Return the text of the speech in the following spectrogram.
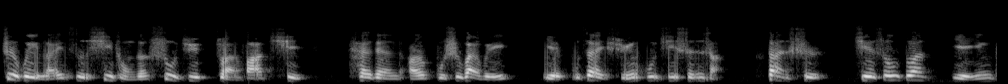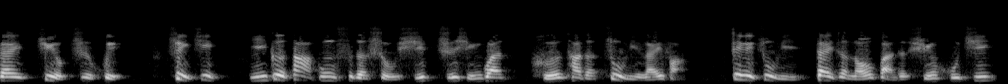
智慧来自系统的数据转发器 headend，而不是外围，也不在寻呼机身上。但是接收端也应该具有智慧。最近，一个大公司的首席执行官和他的助理来访，这位助理带着老板的寻呼机，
